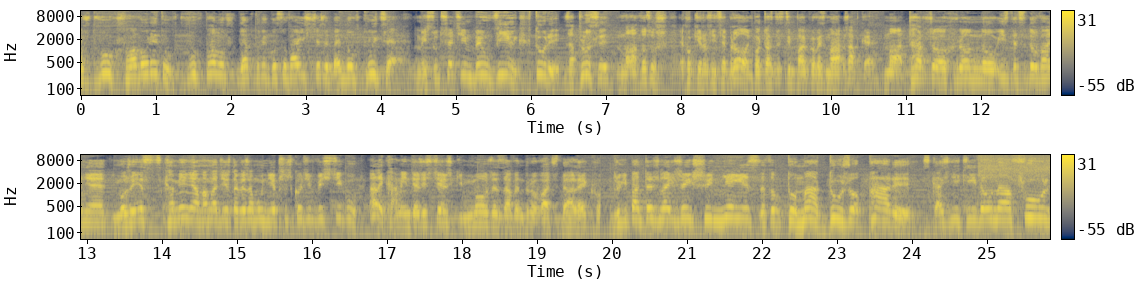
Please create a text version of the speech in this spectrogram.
aż dwóch faworytów, dwóch panów, dla których głosowaliście, że będą w trójce. Na miejscu trzecim był Wilk, który za plusy ma, no cóż, jako kierownicę broń, podczas gdy Steampunkowiec ma żabkę. Ma tarczę ochronną i zdecydowanie, i może jest z kamienia, mam nadzieję, że ta wieża mu nie przeszkodzi w wyścigu, ale kamień też jest ciężki, może zawędrować daleko. Drugi pan też najlżejszy nie jest, za to, to ma dużo pary. Wskaźniki idą na full,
